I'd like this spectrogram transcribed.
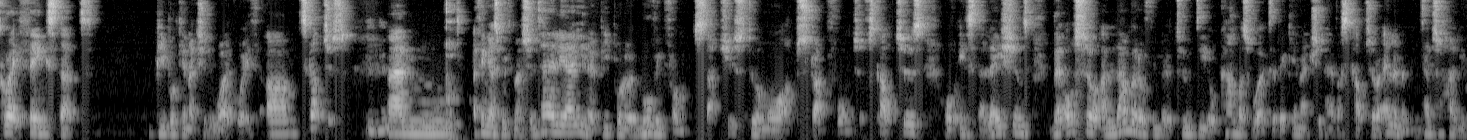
great things that people can actually work with are sculptures. Mhm. Um, I think, as we've mentioned earlier, you know, people are moving from statues to a more abstract forms of sculptures or installations. There are also a number of you know, 2D or canvas works that they can actually have a sculptural element in terms of how you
